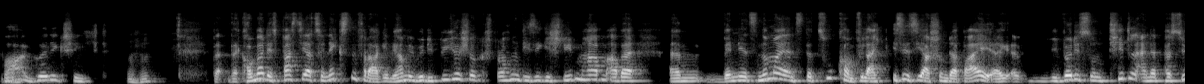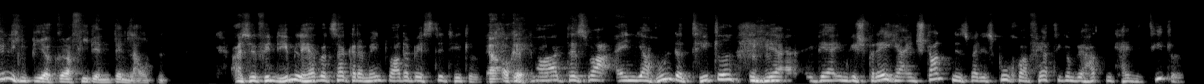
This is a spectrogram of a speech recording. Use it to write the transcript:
war eine gute Geschichte. Mhm. Da, da, kommen wir, das passt ja zur nächsten Frage. Wir haben über die Bücher schon gesprochen, die Sie geschrieben haben, aber ähm, wenn jetzt nochmal eins dazukommt, vielleicht ist es ja schon dabei, äh, wie würde so ein Titel einer persönlichen Biografie denn, denn lauten? Also ich finde Himmel, Herrgott, Sakrament war der beste Titel. Ja, okay. Das war, das war ein Jahrhunderttitel, mhm. der, der im Gespräch ja entstanden ist, weil das Buch war fertig und wir hatten keine Titel.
